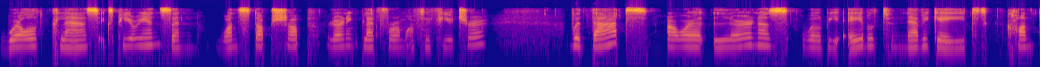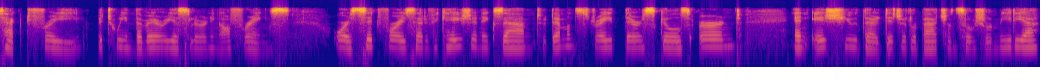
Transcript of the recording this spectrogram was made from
world class experience and one stop shop learning platform of the future. With that, our learners will be able to navigate contact free between the various learning offerings or sit for a certification exam to demonstrate their skills earned and issue their digital badge on social media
